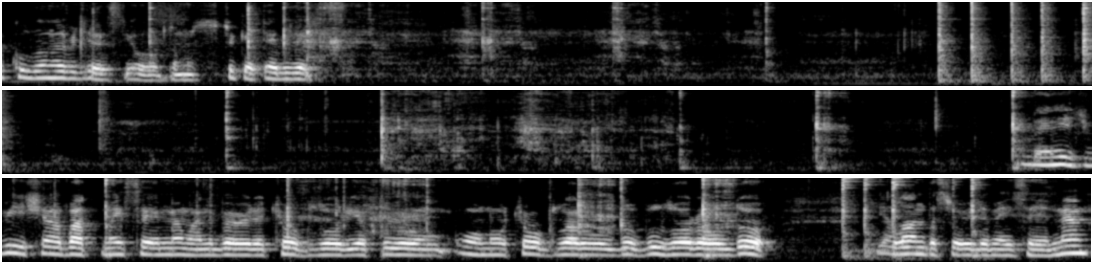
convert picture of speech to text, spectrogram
Sonra kullanabiliriz yoğurdumuzu, tüketebiliriz. Ben hiçbir işe abartmayı sevmem. Hani böyle çok zor yapıyorum. Onu çok zor oldu, bu zor oldu. Yalan da söylemeyi sevmem.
